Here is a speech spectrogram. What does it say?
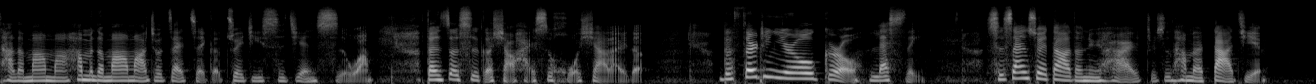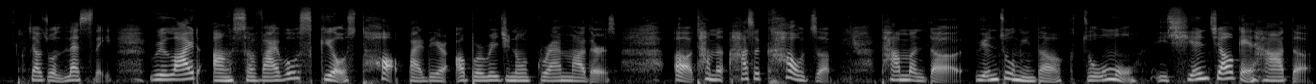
他的妈妈，他们的妈妈就在这个坠机事件死亡，但这四个小孩是活下来的。The thirteen-year-old girl Leslie 十三岁大的女孩就是他们的大姐，叫做 Leslie。Relied on survival skills taught by their Aboriginal grandmothers。呃，他们她是靠着他们的原住民的祖母以前教给她的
